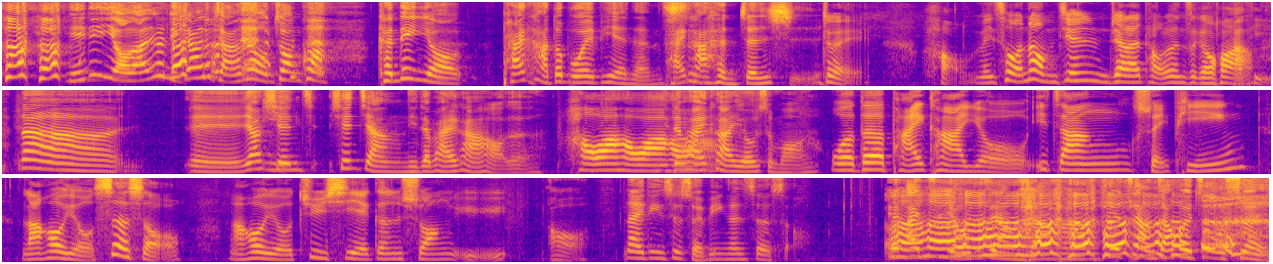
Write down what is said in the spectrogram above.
你一定有啦，因为你刚刚讲的那种状况，肯定有牌卡都不会骗人，牌卡很真实。对，好，没错。那我们今天就来讨论这个话题。那呃，要先先讲你的牌卡好了。好啊，好啊。你的牌卡有什么？啊、我的牌卡有一张水瓶，然后有射手，然后有巨蟹跟双鱼。哦，那一定是水瓶跟射手，因为爱自由是这两张啊，所以这两张会作祟。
